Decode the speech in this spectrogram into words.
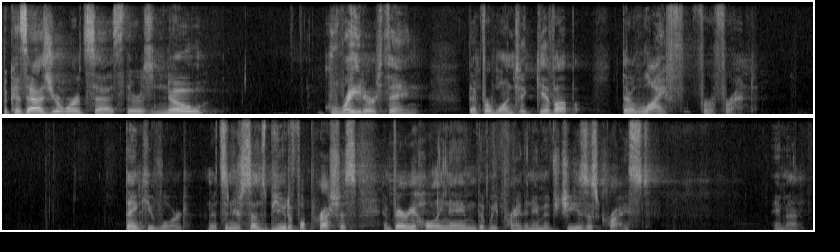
Because as your word says, there is no greater thing than for one to give up their life for a friend. Thank you, Lord. And it's in your Son's beautiful, precious, and very holy name that we pray, the name of Jesus Christ. Amen.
